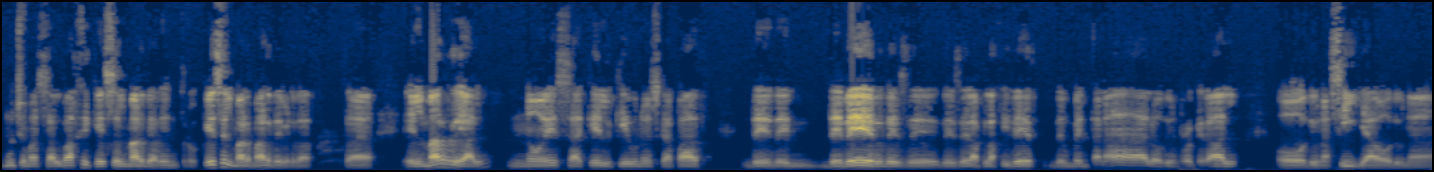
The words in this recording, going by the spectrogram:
mucho más salvaje que es el mar de adentro, que es el mar mar de verdad. O sea, el mar real no es aquel que uno es capaz de, de, ver desde, desde la placidez de un ventanal o de un roquedal o de una silla o de una,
